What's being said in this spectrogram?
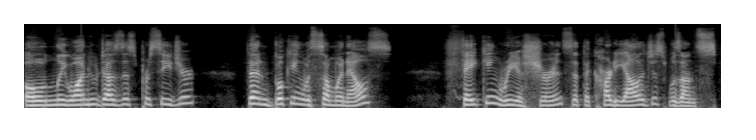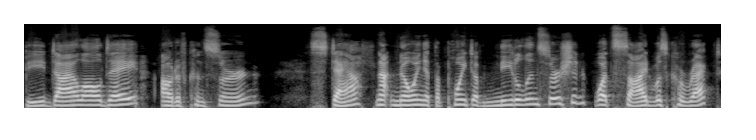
only one who does this procedure, then booking with someone else faking reassurance that the cardiologist was on speed dial all day out of concern, staff not knowing at the point of needle insertion what side was correct,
